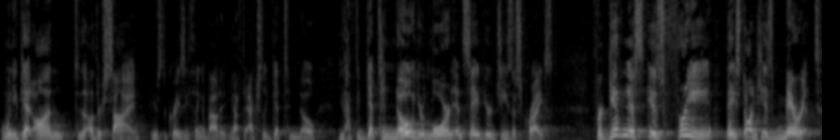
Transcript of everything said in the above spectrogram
And when you get on to the other side, here's the crazy thing about it you have to actually get to know, you have to get to know your Lord and Savior Jesus Christ. Forgiveness is free based on his merit.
